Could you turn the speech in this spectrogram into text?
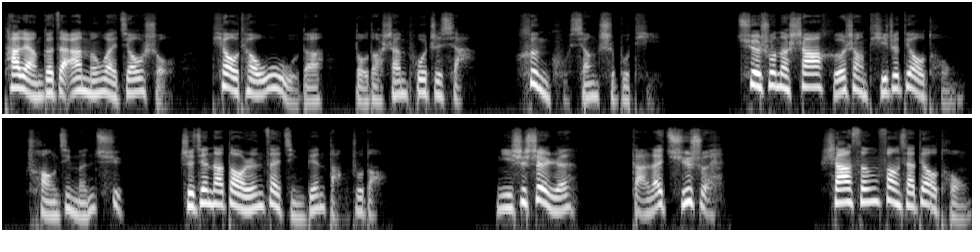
他两个在安门外交手，跳跳舞舞的抖到山坡之下，恨苦相持不提。却说那沙和尚提着吊桶闯进门去。只见那道人在井边挡住道：“你是圣人，敢来取水？”沙僧放下吊桶，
